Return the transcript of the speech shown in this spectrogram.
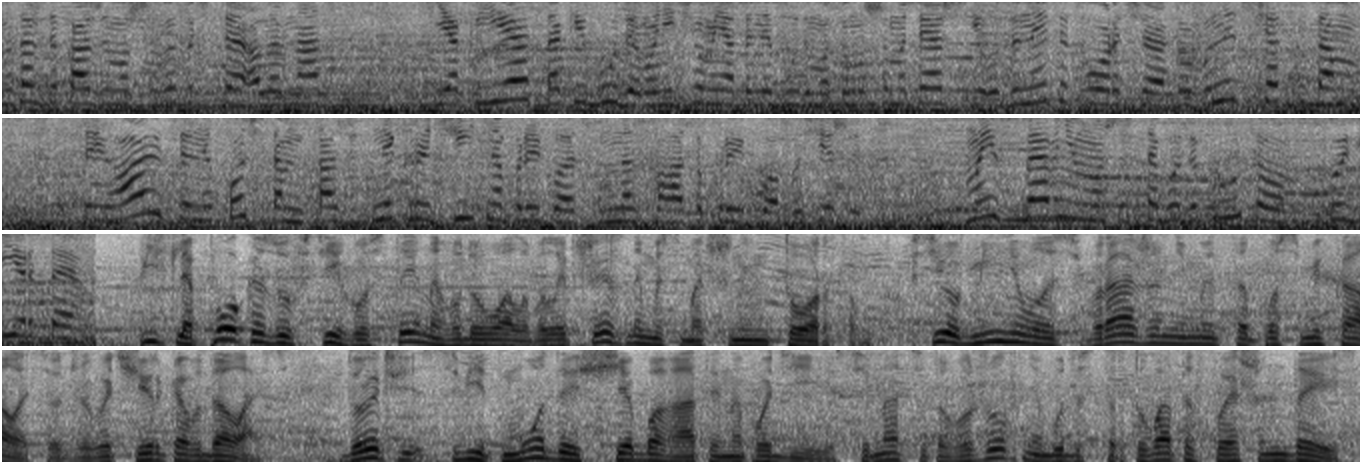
Ми завжди кажемо, що вибачте, але в нас як є, так і буде. Ми нічого міняти не будемо, тому що ми теж є одиниця творча. Вони спочатку там остерігаються, не хочуть там кажуть, не кричіть, наприклад. У нас багато крику або ще щось. Ми їх впевнюємо, що все буде круто. Повірте. Після показу всіх гостей нагодували величезним і смачним тортом. Всі обмінювались враженнями та посміхалися, отже, вечірка вдалась. До речі, світ моди ще багатий на події. 17 жовтня буде стартувати Fashion Days,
